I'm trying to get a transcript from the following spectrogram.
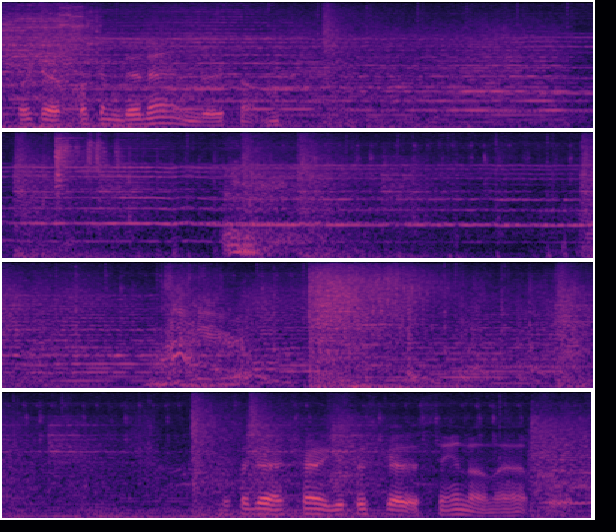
It's like a fucking dead end or something. Guess I gotta try to get this guy to stand on that, but...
